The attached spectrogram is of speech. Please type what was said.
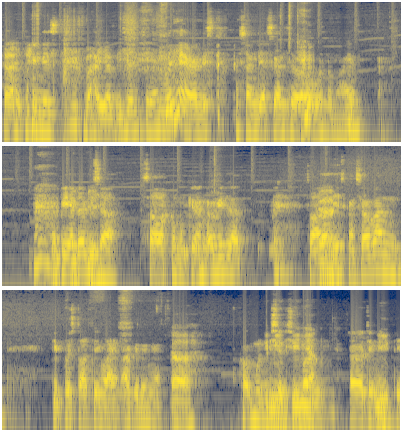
Nah, itu guys bahaya bisa sih banyak kan guys. Pasang Dias Cancelo untuk main. Tapi ada Oke. bisa salah kemungkinan oke saat soalnya Eh. Dias Cancelo kan tipe starting line up gitu nya. Eh, Kamu Tim bisa disimpan eh tim inti.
